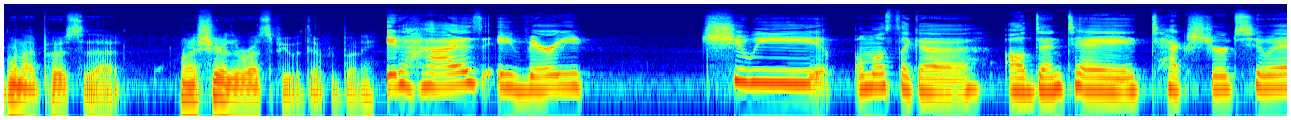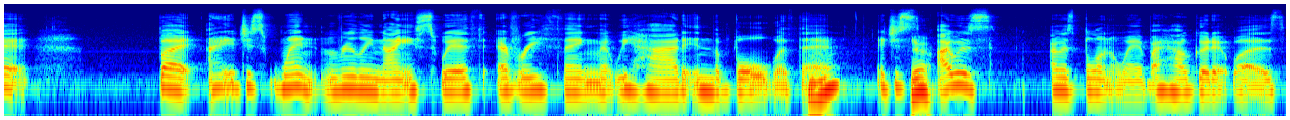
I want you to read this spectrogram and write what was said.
when I posted that, when I shared the recipe with everybody. It has a very chewy, almost like a al dente texture to it. But I just went really nice with everything that we had in the bowl with it. Mm-hmm. It just Yeah. I was I was blown away by how good it was.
